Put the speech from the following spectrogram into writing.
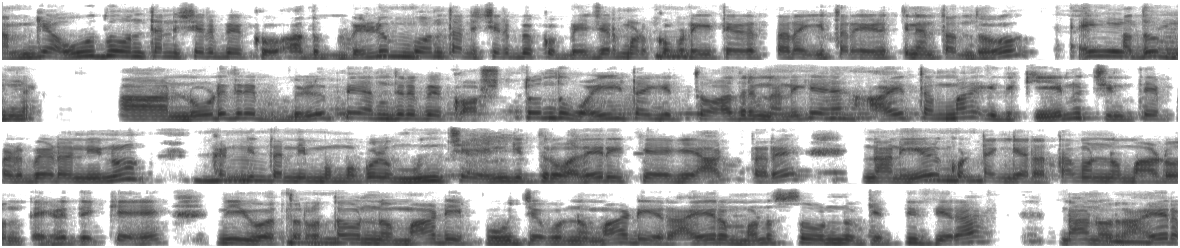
ನಮ್ಗೆ ಹೌದು ಅಂತ ಅನಿಸಿರ್ಬೇಕು. ಅದು ಬೆಳುಕು ಅಂತ ಅನಿಸಿರ್ಬೇಕು. ಬೇಜಾರ್ ಮಾಡ್ಕೊಬೇಡಿ ಈ ತರ ಈ ತರ ಹೇಳ್ತೀನಿ ಅಂತಂದು. ಅದು. ಆ ನೋಡಿದ್ರೆ ಬಿಳುಪೆ ಅಂದಿರ್ಬೇಕು. ಅಷ್ಟೊಂದು ವೈಟ್ ಆಗಿತ್ತು. ಆದ್ರೆ ನನಗೆ ಆಯ್ತಮ್ಮ ಇದಕ್ಕೆ ಏನು ಚಿಂತೆ ಪಡಬೇಡ ನೀನು. ಖಂಡಿತ ನಿಮ್ಮ ಮಗಳು ಮುಂಚೆ ಹೆಂಗಿದ್ರು ಅದೇ ರೀತಿಯಾಗಿ ಆಗ್ತಾರೆ. ನಾನು ಹೇಳ್ಕೊಟ್ಟಂಗೆ ರಥವನ್ನು ಮಾಡು ಅಂತ ಹೇಳಿದಕ್ಕೆ ನೀವು ಇವತ್ತು ರಥವನ್ನು ಮಾಡಿ ಪೂಜೆವನ್ನು ಮಾಡಿ ರಾಯರ ಮನಸ್ಸನ್ನು ಗೆದ್ದಿದ್ದೀರಾ? ನಾನು ರಾಯರ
